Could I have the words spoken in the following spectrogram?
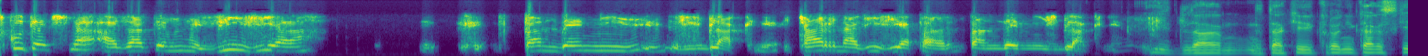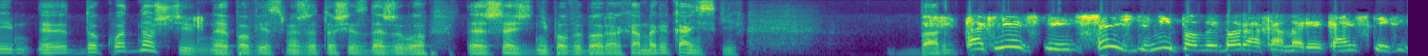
skuteczna, a zatem wizja pandemii zblaknie. Czarna wizja pandemii zblaknie. I dla takiej kronikarskiej e, dokładności e, powiedzmy, że to się zdarzyło e, sześć dni po wyborach amerykańskich. Bar... Tak jest. Sześć dni po wyborach amerykańskich i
